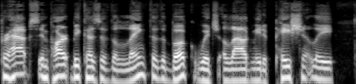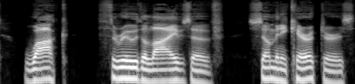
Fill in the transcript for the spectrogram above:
perhaps in part because of the length of the book, which allowed me to patiently walk through the lives of so many characters.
